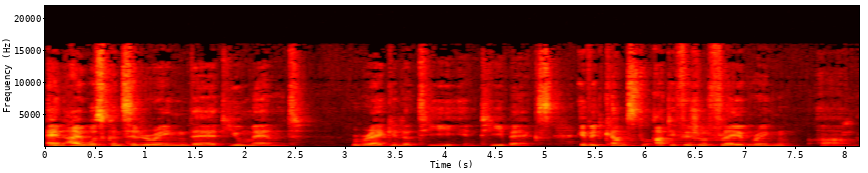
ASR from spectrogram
and I was considering that you meant regular tea in tea bags. If it comes to artificial flavoring, um,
